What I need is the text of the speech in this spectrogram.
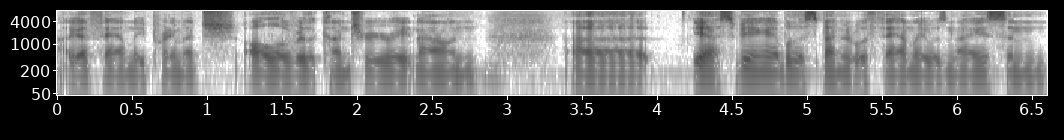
I got family pretty much all over the country right now, and uh, yeah, so being able to spend it with family was nice, and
